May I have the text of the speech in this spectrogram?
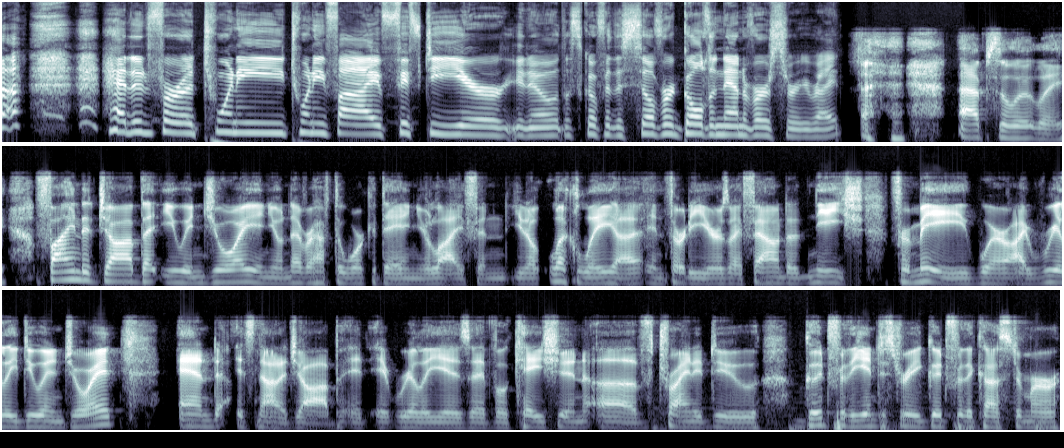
Headed for a 20, 25, 50 year, you know, let's go for the silver golden anniversary, right? Absolutely. Find a job that you enjoy and you'll never have to work a day in your life. And, you know, luckily uh, in 30 years, I found a niche for me where I really do enjoy it And it's not a job. It, it really is a vocation of trying to do good for the industry, good for the customer.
